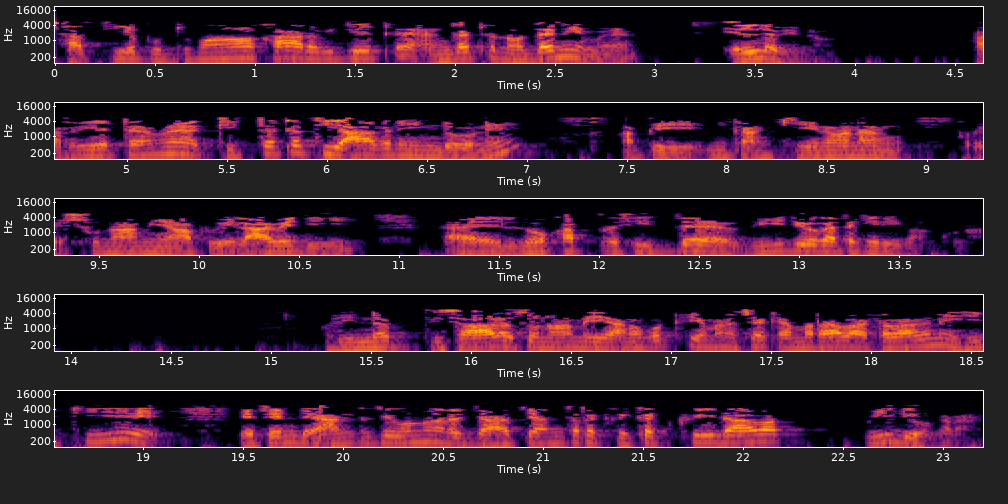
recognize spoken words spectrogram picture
සතිය පුදුමාකාර විදිහට ඇඟට නොදැනීම එල්ල වෙනවා. හරියටම තිත්තට තියාගෙන ඉන්න ඕනේ. අපි නිකන් කියනවා නම් ඔය සුනාමි ආපු වෙලාවේදී ලෝක ප්‍රසිද්ධ වීඩියෝ ගත කිරීමක් වුණා. ඉන්න විශාල සුනාමි යනකොට මේ මනස කැමරාව අටවාගෙන හිටියේ එතෙන්ට යන්න තිබුණා අර ජාත්‍යන්තර ක්‍රිකට් ක්‍රීඩාවක් වීඩියෝ කරන්න.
